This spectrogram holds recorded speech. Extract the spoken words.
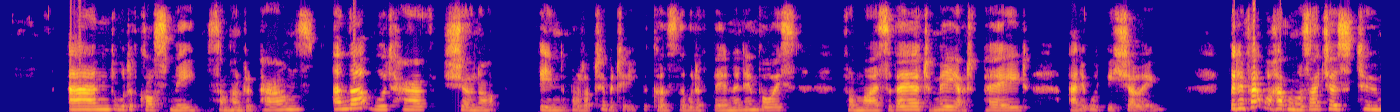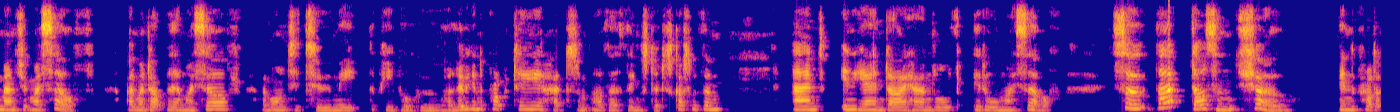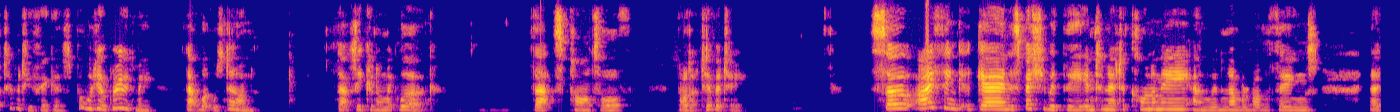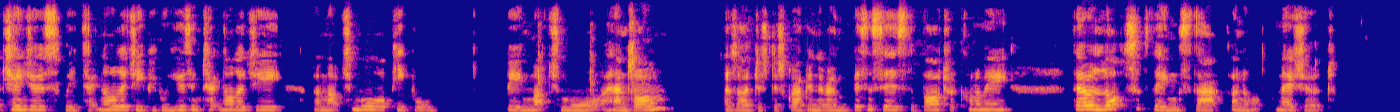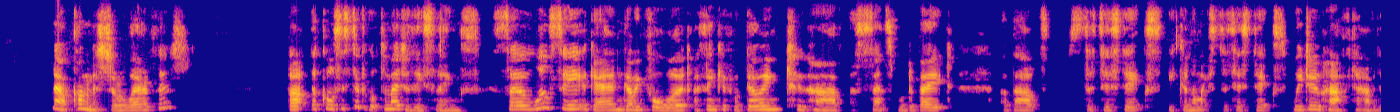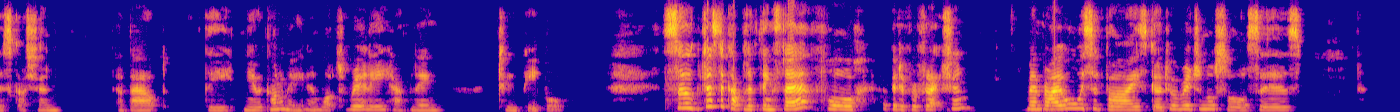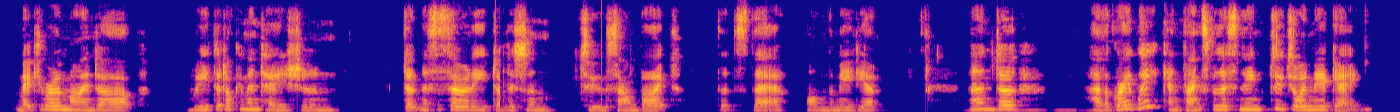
and would have cost me some hundred pounds, and that would have shown up in the productivity because there would have been an invoice from my surveyor to me, I'd have paid, and it would be showing. But in fact, what happened was I chose to manage it myself. I went up there myself. I wanted to meet the people who are living in the property. I had some other things to discuss with them. And in the end, I handled it all myself. So that doesn't show in the productivity figures. But would you agree with me? That work was done. That's economic work. That's part of productivity. So I think, again, especially with the internet economy and with a number of other things, uh, changes with technology, people using technology, are much more people being much more hands-on, as I've just described in their own businesses, the barter economy. There are lots of things that are not measured. Now, economists are aware of this, but of course it's difficult to measure these things. So we'll see again going forward. I think if we're going to have a sensible debate about statistics, economic statistics, we do have to have a discussion about the new economy and what's really happening to people. So just a couple of things there for a bit of reflection. Remember, I always advise go to original sources, make your own mind up, read the documentation, don't necessarily listen to soundbite that's there on the media. And uh, have a great week and thanks for listening. Do join me again.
